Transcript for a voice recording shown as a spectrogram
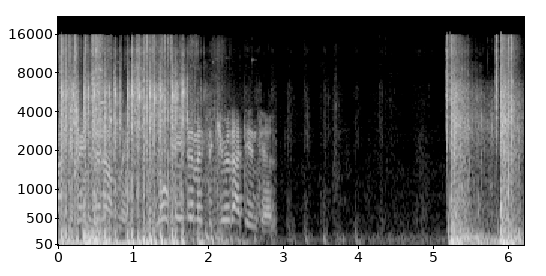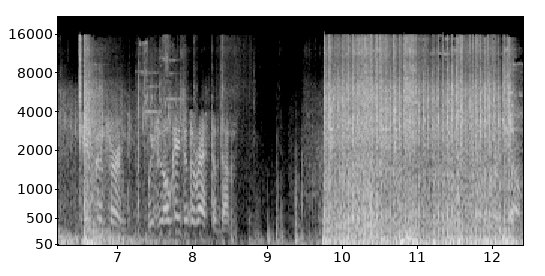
Activated an uplink. Locate them and secure that intel. Kill confirmed. We've located the rest of them. Good kill.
